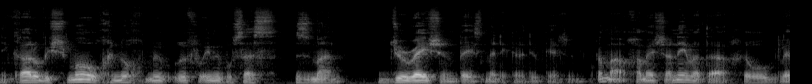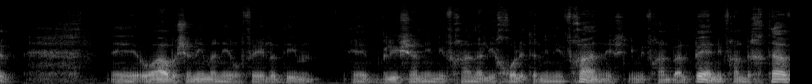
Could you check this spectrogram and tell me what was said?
נקרא לו בשמו, הוא חינוך רפואי מבוסס זמן. Duration-based medical education. כלומר, חמש שנים אתה כירורג לב, אה, או ארבע שנים אני רופא ילדים, אה, בלי שאני נבחן על יכולת, אני נבחן, יש לי מבחן בעל פה, נבחן בכתב,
